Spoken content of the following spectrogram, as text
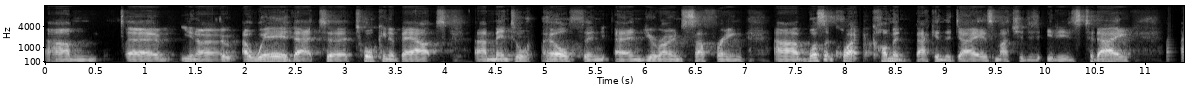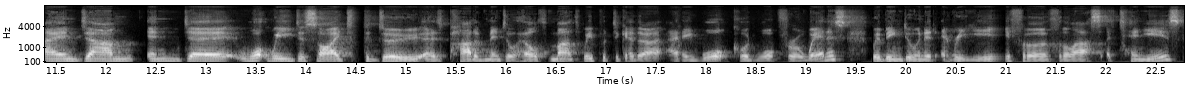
Um, uh, you know, aware that uh, talking about uh, mental health and, and your own suffering uh, wasn't quite common back in the day as much as it is today. And um, and uh, what we decide to do as part of Mental Health Month, we put together a walk called Walk for Awareness. We've been doing it every year for, for the last ten years,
